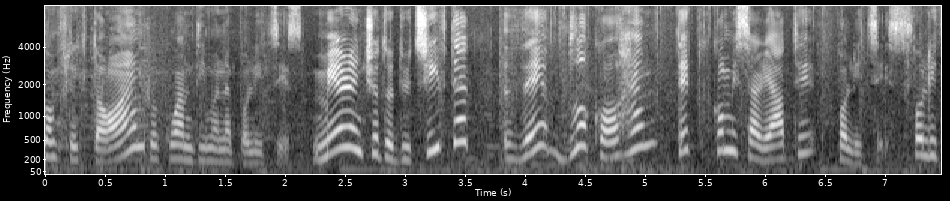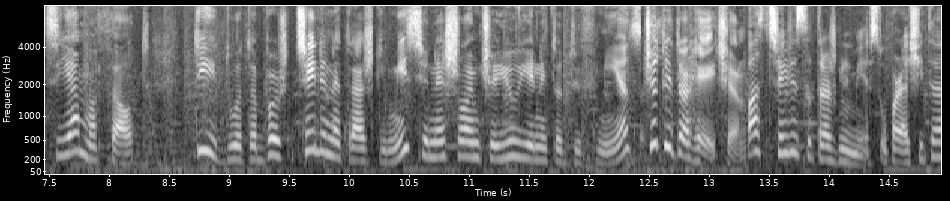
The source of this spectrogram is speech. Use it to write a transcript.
Konfliktuam, kërkuam ndihmën e policisë. Merren që të dy çiftet dhe bllokohen tek Komisariati i policisë. Policia më thotë, Ti duhet të bësh çeljen e trashëgimisë që ne shohim që ju jeni të dy fëmijët, që t'i tërheqen. Pas çeljes së trashëgimisë, u paraqite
